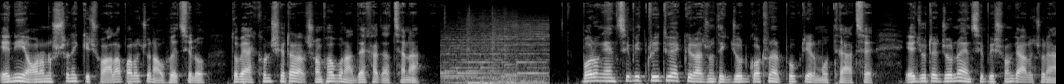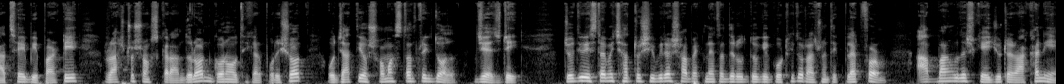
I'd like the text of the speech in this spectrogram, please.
এ নিয়ে অনানুষ্ঠানিক কিছু আলাপ আলোচনাও হয়েছিল, তবে এখন সেটার আর সম্ভাবনা দেখা যাচ্ছে না। বরং এনসিপি তৃতীয় একটি রাজনৈতিক জোট গঠনের প্রক্রিয়ার মধ্যে আছে। এ জোটের জন্য এনসিপির সঙ্গে আলোচনা আছে এবি পার্টি, রাষ্ট্র সংস্কার আন্দোলন, গণ অধিকার পরিষদ ও জাতীয় সমাজতান্ত্রিক দল জেএসডি যদিও ইসলামী ছাত্র শিবিরের সাবেক নেতাদের উদ্যোগে গঠিত রাজনৈতিক প্ল্যাটফর্ম আপ বাংলাদেশকে এই জোটে রাখা নিয়ে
